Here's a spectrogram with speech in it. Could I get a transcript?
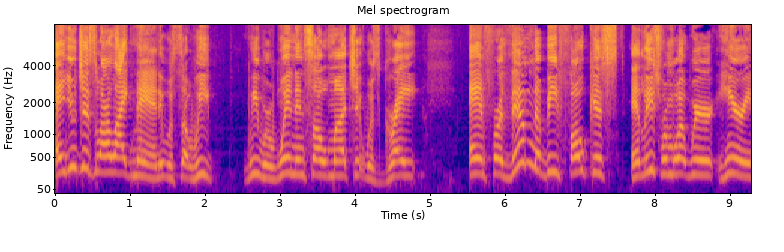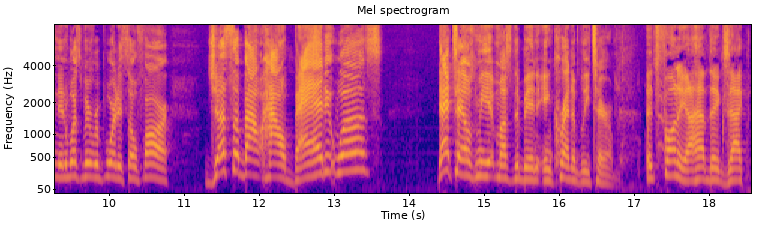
And you just are like, man, it was so we we were winning so much, it was great. And for them to be focused, at least from what we're hearing and what's been reported so far, just about how bad it was, that tells me it must have been incredibly terrible. It's funny. I have the exact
